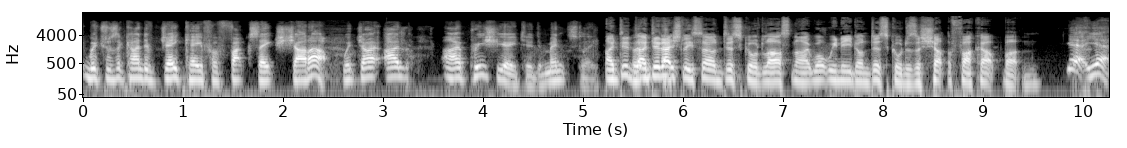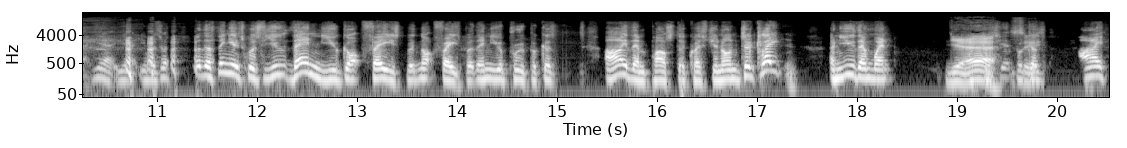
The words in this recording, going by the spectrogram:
which was a kind of J.K. for fuck's sake, shut up, which I I, I appreciated immensely. I did. But- I did actually say on Discord last night. What we need on Discord is a shut the fuck up button. Yeah, yeah, yeah, yeah. Was, but the thing is, was you then you got phased, but not phased, but then you approved because I then passed the question on to Clayton, and you then went Yeah, because, because I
